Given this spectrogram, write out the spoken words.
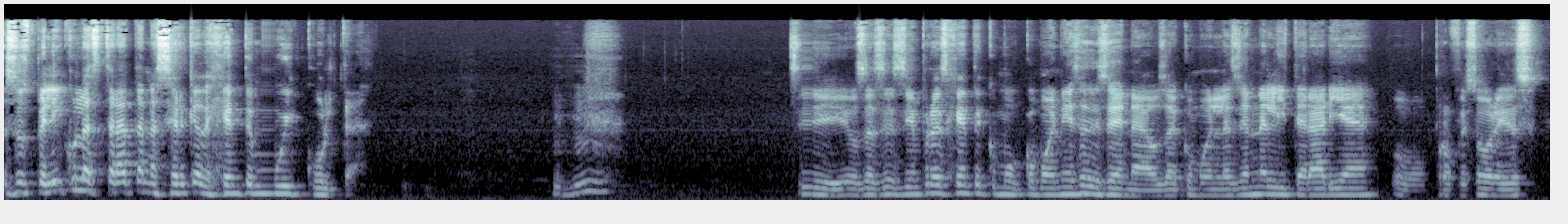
sus películas tratan acerca de gente muy culta. Sí, o sea, siempre es gente como, como en esa escena, o sea, como en la escena literaria o profesores,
